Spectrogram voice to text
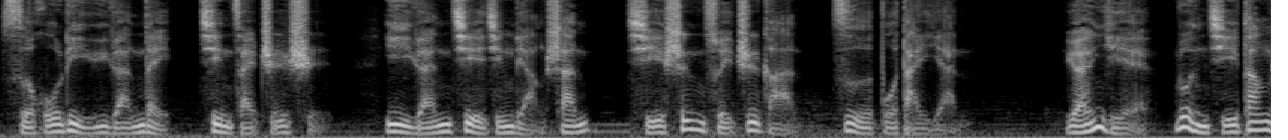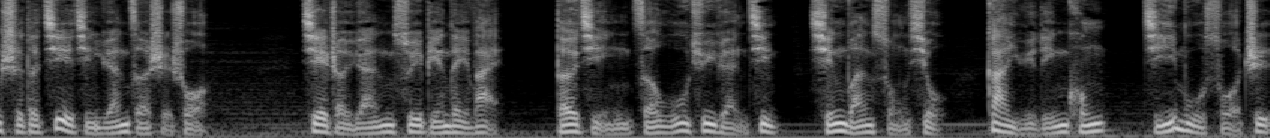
似乎立于园内，近在咫尺。一园借景两山，其深邃之感自不待言。原野论及当时的借景原则是说。借者园虽别内外，得景则无拘远近，晴峦耸秀，干雨凌空，极目所至，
